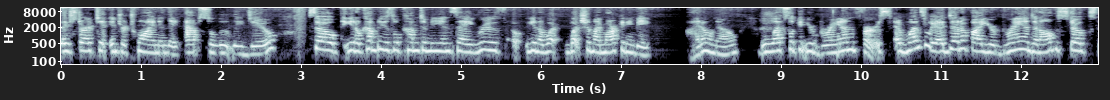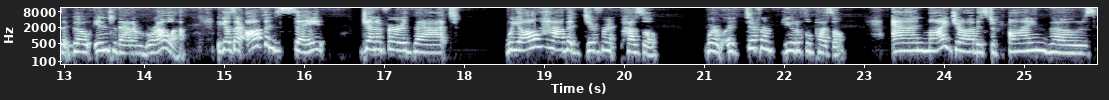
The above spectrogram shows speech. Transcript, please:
they start to intertwine and they absolutely do. So you know companies will come to me and say ruth you know what what should my marketing be? I don't know. Let's look at your brand first. And once we identify your brand and all the stokes that go into that umbrella because i often say jennifer that we all have a different puzzle. We're a different beautiful puzzle. And my job is to find those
